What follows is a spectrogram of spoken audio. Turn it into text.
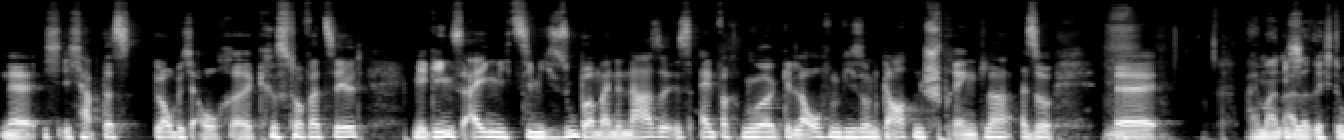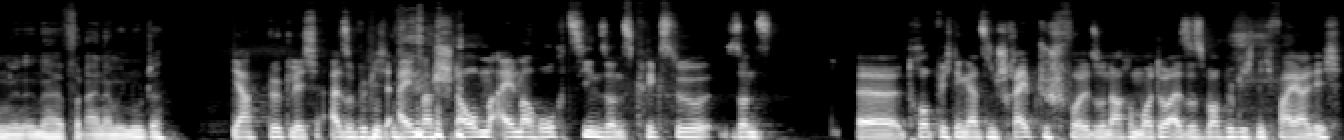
ne? Ich, ich habe das, glaube ich, auch äh, Christoph erzählt. Mir ging es eigentlich ziemlich super. Meine Nase ist einfach nur gelaufen wie so ein Gartensprenkler. Also äh, Einmal in Ich- alle Richtungen innerhalb von einer Minute. Ja, wirklich. Also wirklich einmal stauben, einmal hochziehen, sonst kriegst du, sonst äh, tropfe ich den ganzen Schreibtisch voll, so nach dem Motto. Also es war wirklich nicht feierlich.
